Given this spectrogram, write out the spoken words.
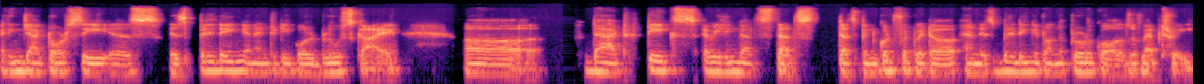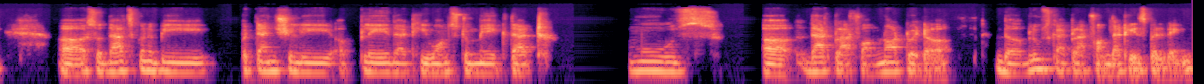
i think jack dorsey is is building an entity called Bluesky uh, that takes everything that's that's that's been good for twitter and is building it on the protocols of web3 uh, so that's going to be potentially a play that he wants to make that moves uh, that platform, not Twitter, the Bluesky platform that he's building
